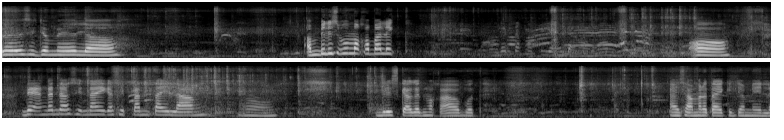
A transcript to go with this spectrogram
Lalo si Jamela. Ang bilis mo makabalik. Ang ganda kasi yung daanan. Oo. Hindi, ang ganda si Nay kasi pantay lang. Oo. Bilis ka agad makaabot. Ay, sama na tayo kay Jamela.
